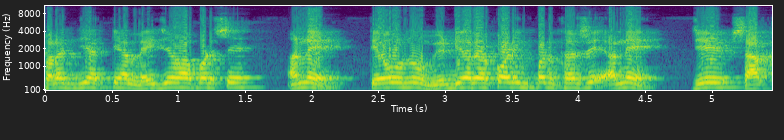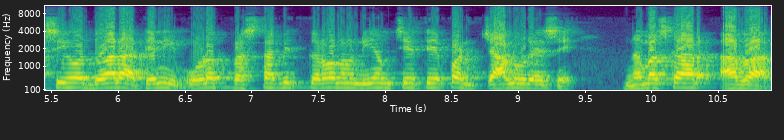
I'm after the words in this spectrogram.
ફરજિયાત ત્યાં લઈ જવા પડશે અને તેઓનું વીડિયો રેકોર્ડિંગ પણ થશે અને જે સાક્ષીઓ દ્વારા તેની ઓળખ પ્રસ્થાપિત કરવાનો નિયમ છે તે પણ ચાલુ રહેશે. નમસ્કાર, આભાર.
